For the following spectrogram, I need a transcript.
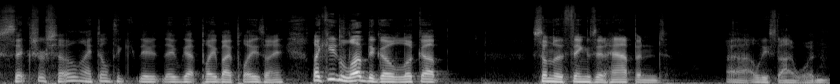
six or so. I don't think they- they've got play by plays on it. Like you'd love to go look up some of the things that happened. Uh, at least I would.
